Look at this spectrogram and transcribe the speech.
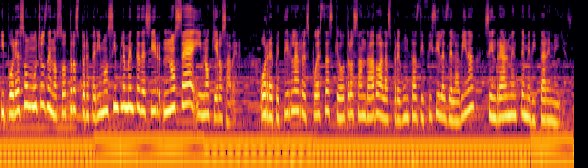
y por eso muchos de nosotros preferimos simplemente decir no sé y no quiero saber, o repetir las respuestas que otros han dado a las preguntas difíciles de la vida sin realmente meditar en ellas.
